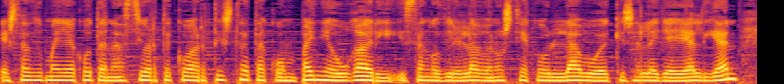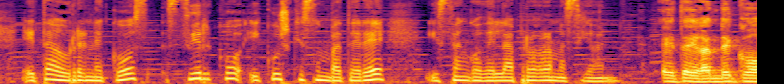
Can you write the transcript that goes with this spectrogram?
estatu mailako eta nazioarteko artista eta konpainia ugari izango direla Donostiako labo ekisala jaialdian eta aurrenekoz zirko ikuskizun bat ere izango dela programazioan. Eta igandeko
